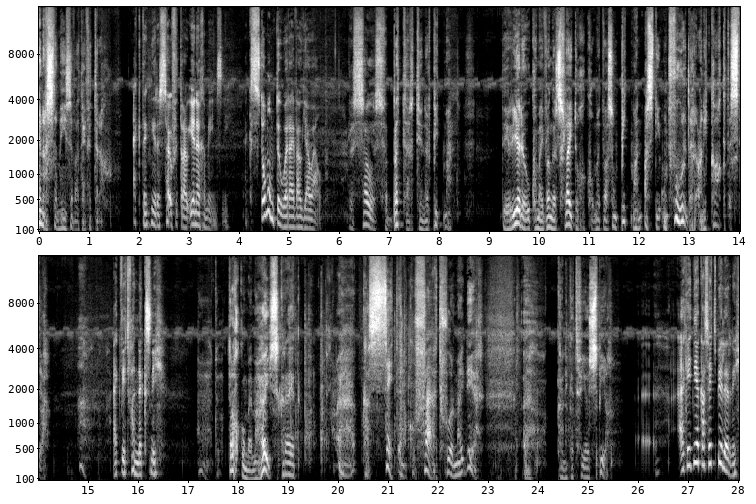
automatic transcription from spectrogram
enigste mense wat hy vertrou. Ek dink nie Resou vertrou enige mens nie. Ek stom om te hoor hy wou jou help. Resou is verbitter teenoor Pietman. Die rede hoekom hy wingers vlei toe gekom het was om Pietman as die ontvoerder aan die kaak te stel. Ek weet van niks nie. Toe ek terugkom by my huis, kry ek 'n kaset en 'n koevert voor my deur. Uh, kan ek dit vir jou speel? Ek het nie 'n kasetspeler nie.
